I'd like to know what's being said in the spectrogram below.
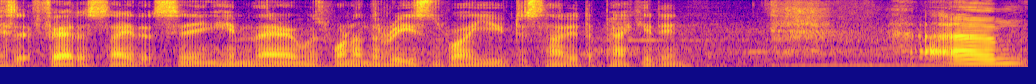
Is it fair to say that seeing him there was one of the reasons why you decided to pack it in? Um,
